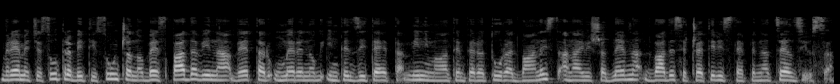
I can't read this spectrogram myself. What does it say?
Vreme će sutra biti sunčano bez padavina, vetar umerenog intenziteta, minimalna temperatura 12, a najviša dnevna 24 stepena Celzijusa.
